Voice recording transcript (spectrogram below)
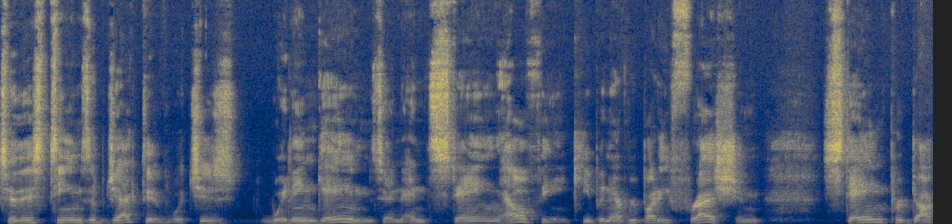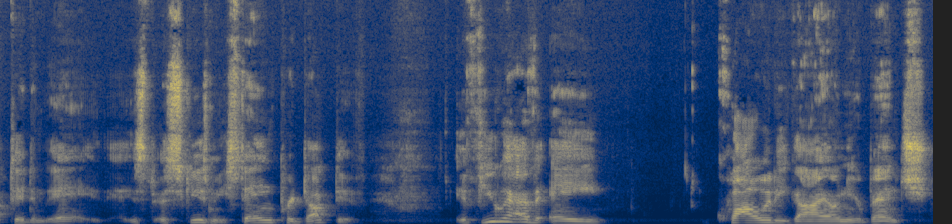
to this team's objective, which is winning games and, and staying healthy and keeping everybody fresh and staying productive. Eh, excuse me, staying productive if you have a quality guy on your bench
